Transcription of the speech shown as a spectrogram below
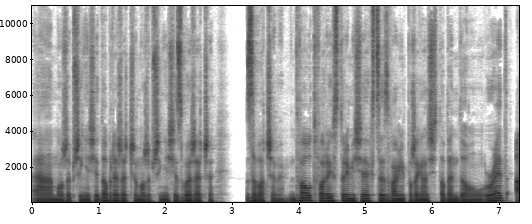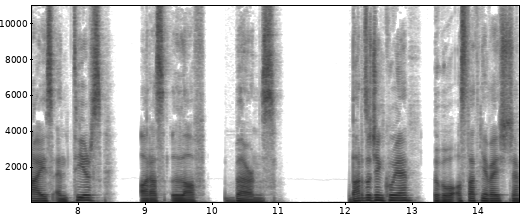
a może przyniesie dobre rzeczy, może przyniesie złe rzeczy. Zobaczymy. Dwa utwory, z którymi się chcę z wami pożegnać, to będą Red Eyes and Tears oraz Love Burns. Bardzo dziękuję. To było ostatnie wejście.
